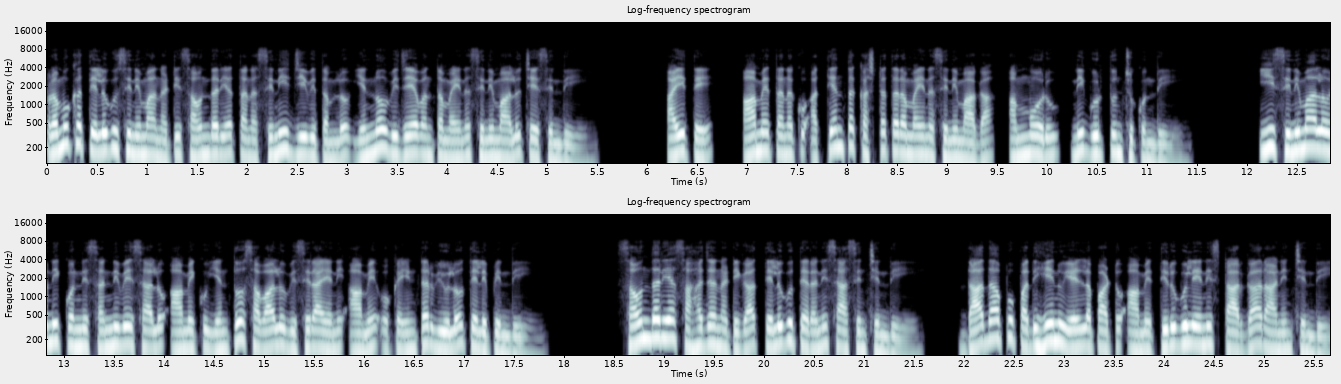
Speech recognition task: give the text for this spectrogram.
ప్రముఖ తెలుగు సినిమా నటి సౌందర్య తన సినీ జీవితంలో ఎన్నో విజయవంతమైన సినిమాలు చేసింది. అయితే ఆమె తనకు అత్యంత కష్టతరమైన సినిమాగా అమ్మోరు ని గుర్తుంచుకుంది. ఈ సినిమాలోని కొన్ని సన్నివేశాలు ఆమెకు ఎంతో సవాలు విసిరాయని ఆమె ఒక ఇంటర్వ్యూలో తెలిపింది. సౌందర్య సహజ నటిగా తెలుగు తెరని శాసించింది. దాదాపు పదిహేను ఏళ్ళపాటు ఆమె తిరుగులేని స్టార్గా రాణించింది.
